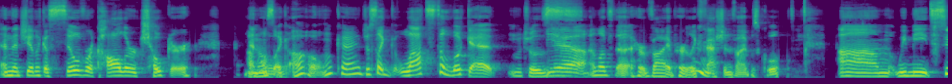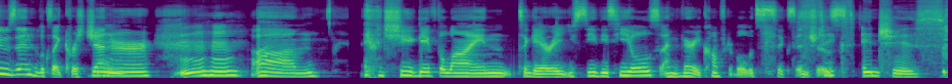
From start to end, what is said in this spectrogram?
And then she had like a silver collar choker. And I was Oh. like, oh, okay. Just like lots to look at, which was, Yeah. I love that. Her vibe, her like Hmm. fashion vibe was cool. Um, we meet Susan, who looks like Kris Jenner. Mm-hmm. Um, and she gave the line to Gary, you see these heels? I'm very comfortable with six inches. Six inches.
